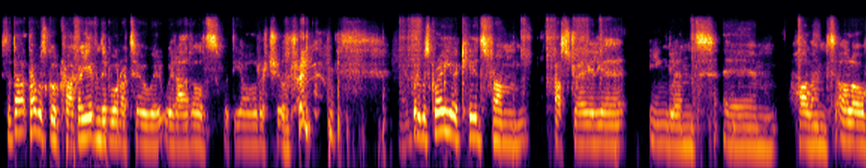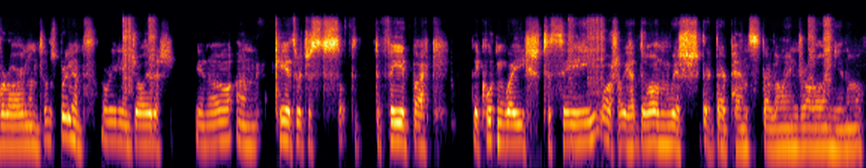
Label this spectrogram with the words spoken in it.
So that, that was good crack. I even did one or two with, with adults, with the older children. but it was great. You had kids from Australia, England, um, Holland, all over Ireland. It was brilliant. I really enjoyed it, you know. And kids were just the, the feedback. They couldn't wait to see what I had done with their, their pens, their line drawing, you know.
